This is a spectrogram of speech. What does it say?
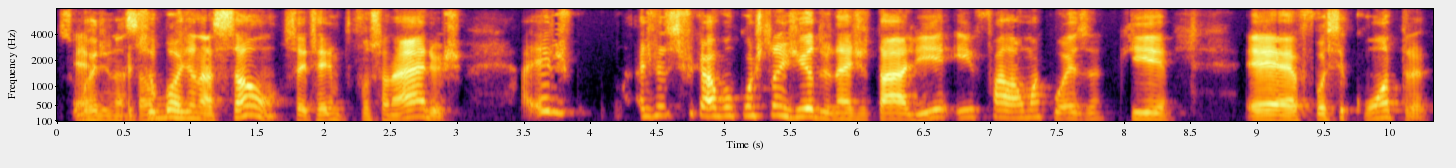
subordinação, é, de subordinação serem funcionários, eles às vezes ficavam constrangidos né, de estar ali e falar uma coisa que é, fosse contra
